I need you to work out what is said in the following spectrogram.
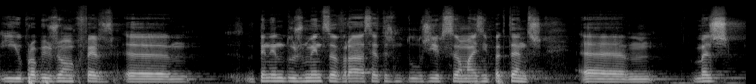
e o próprio João refere, uh, dependendo dos momentos, haverá certas metodologias que serão mais impactantes, uh, mas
